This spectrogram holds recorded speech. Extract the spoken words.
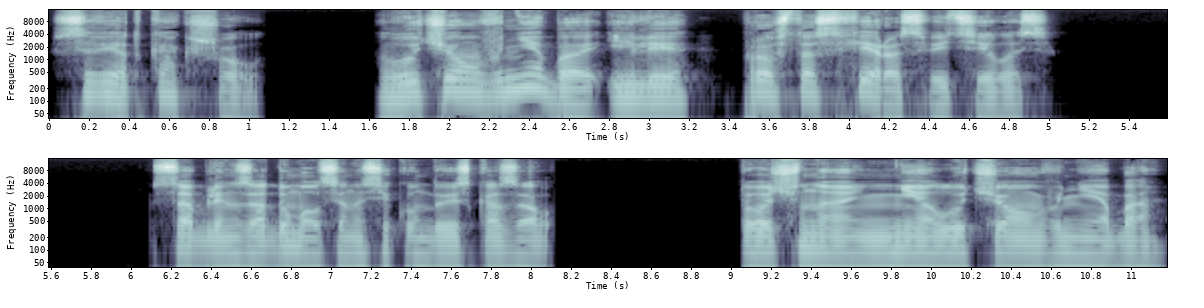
«Свет как шел? Лучом в небо или просто сфера светилась?» Саблин задумался на секунду и сказал. «Точно не лучом в небо».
